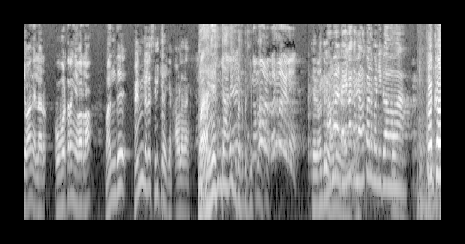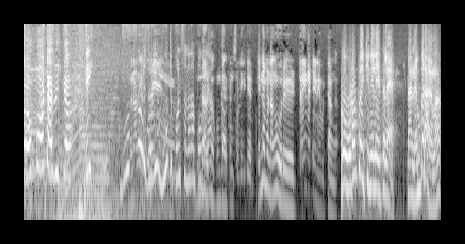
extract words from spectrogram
இங்க வாங்க எல்லாரும். ஒவ்வொருத்தரும் இங்க வரலாம். வந்து பெண்களை சிரிக்க வைக்கணும். அவ்வளவுதாங்க? சரி வந்துருங்க ஆமா டைலாக் மனப்பாடம் பண்ணிட்டு வா மாமா அக்கா ரொம்ப ஓட்டாதீக்கா டேய் ஒவ்வொரு தடவையும் மூட்டு போன்னு சொன்னாதான் குண்டா போவியா குண்டா இருக்குன்னு சொல்லிக்கிட்டே இருக்கு. என்ன பண்ணாங்க? ஒரு ட்ரெயின் அட்டைனை விட்டாங்க. உங்க உடற்பயிற்சி நிலையத்துல நான் நம்பர் ஆகணும்.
